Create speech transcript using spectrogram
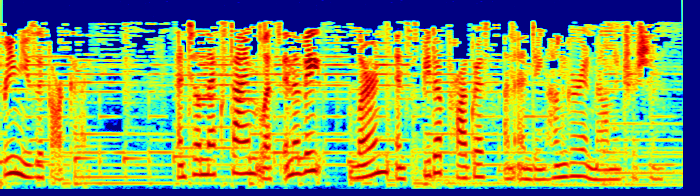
Free Music Archive. Until next time, let's innovate, learn, and speed up progress on ending hunger and malnutrition.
